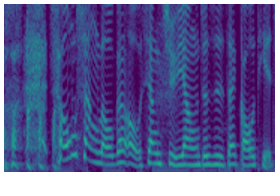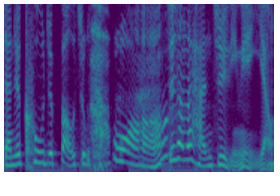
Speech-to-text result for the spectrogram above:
冲上楼，跟偶像剧一样，就是在高铁站就哭着抱住他，哇，就像在韩剧里面一样。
